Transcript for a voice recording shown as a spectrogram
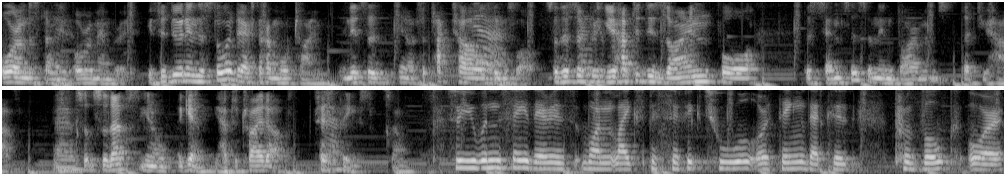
or understand it or remember it. If they do it in the store, they actually have more time, and it's a you know it's a tactile Yeah. thing as well. So there's a, you have to design for the senses and the environments that you have. Uh, so, so that's you know again you have to try it out, test Yeah. things. So So you wouldn't say there is one like specific tool or thing that could provoke or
